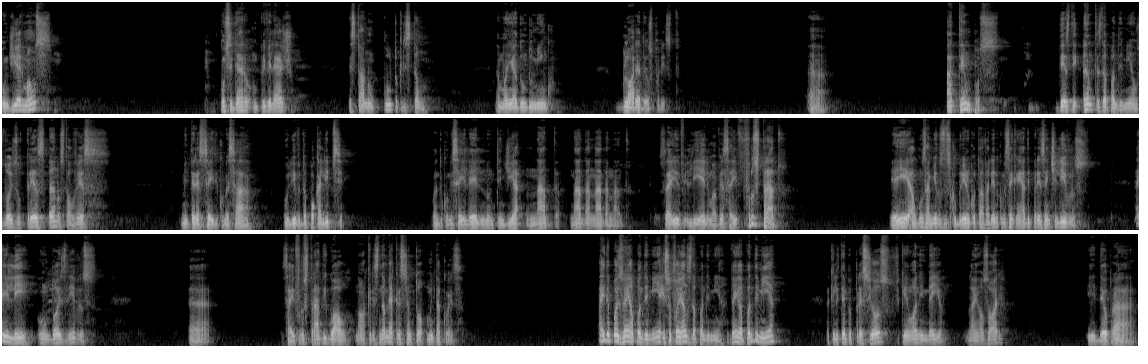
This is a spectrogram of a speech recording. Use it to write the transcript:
Bom dia, irmãos. Considero um privilégio estar num culto cristão na manhã de um domingo. Glória a Deus por isto. Ah, há tempos, desde antes da pandemia, uns dois ou três anos talvez, me interessei de começar o livro do Apocalipse. Quando comecei a ler ele, não entendia nada, nada, nada, nada. Saí, li ele uma vez, saí frustrado. E aí, alguns amigos descobriram que eu estava lendo, comecei a ganhar de presente livros. Aí li um, dois livros, uh, saí frustrado igual, não, não me acrescentou muita coisa. Aí depois veio a pandemia, isso foi antes da pandemia. Veio a pandemia, aquele tempo precioso, fiquei um ano e meio lá em Osório, e deu para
